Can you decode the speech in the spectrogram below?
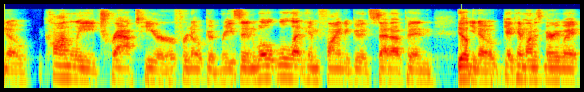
know Conley trapped here for no good reason. We'll we'll let him find a good setup and yep. you know get him on his merry way.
